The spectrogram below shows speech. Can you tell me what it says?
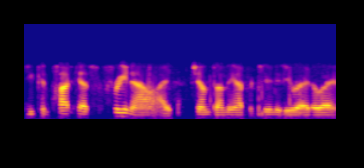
you can podcast for free now." I jumped on the opportunity right away.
